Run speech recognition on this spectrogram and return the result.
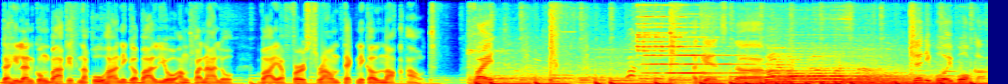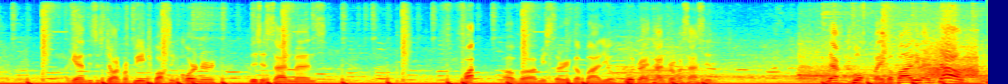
Dahilan kung bakit nakuha ni Gabalio ang panalo via first round technical knockout. Fight against um, Jenny Boy Boca. Again, this is John from PH Boxing Corner. This is Sandman's fight of uh, Mr. Gabalio. Good right hand from Assassin. Left hook by Gabalio and down!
